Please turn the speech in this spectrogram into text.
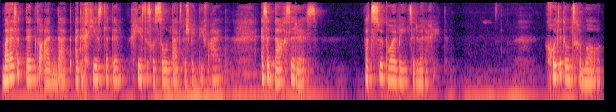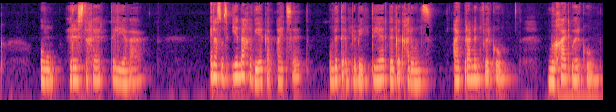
Maar as ek dink daaraan dat uit 'n geestelike geestesgesondheidsperspektief uit is 'n dag se rus wat so baie mense nodig het. God het ons gemaak om rustiger te lewe. En as ons eendag 'n week kan uitsit om dit te implementeer, dink ek gaan ons uitbranding voorkom, moegheid oorkom,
